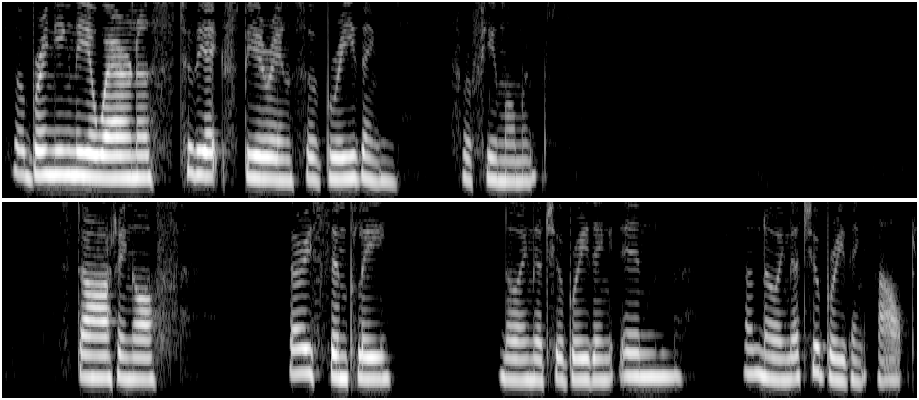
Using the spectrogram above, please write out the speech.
So bringing the awareness to the experience of breathing for a few moments. Starting off very simply, knowing that you're breathing in and knowing that you're breathing out.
